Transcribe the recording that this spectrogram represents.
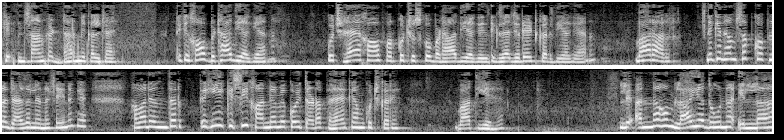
کہ انسان کا ڈر نکل جائے۔ لیکن خوف بٹھا دیا گیا نا۔ کچھ ہے خوف اور کچھ اس کو بڑھا دیا گیا ایگزیجریٹ کر دیا گیا نا۔ بہرحال، لیکن ہم سب کو اپنا جائزہ لینا چاہیے نا کہ ہمارے اندر کہیں کسی خانے میں کوئی تڑپ ہے کہ ہم کچھ کریں۔ بات یہ ہے۔ لِأَنَّهُمْ لا يدون اللہ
